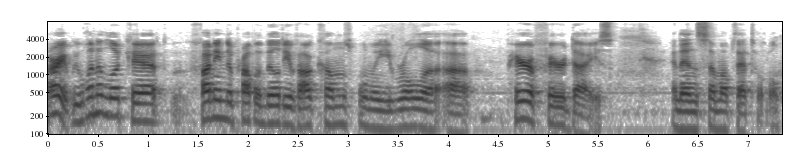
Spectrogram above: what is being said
All right, we want to look at finding the probability of outcomes when we roll a, a pair of fair dice and then sum up that total.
